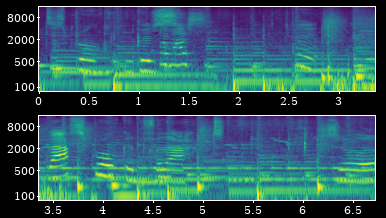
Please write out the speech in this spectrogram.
is broken because that's broken for that. So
